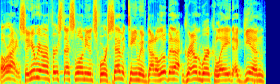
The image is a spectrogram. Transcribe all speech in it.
All right, so here we are in 1 Thessalonians 4:17. We've got a little bit of that groundwork laid again,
